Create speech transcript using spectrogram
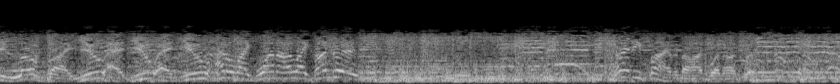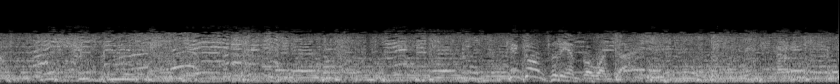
Be loved by you and you and you. I don't like one, I like hundreds. 95 in the Hot 100. Kick on for the Emperor one time.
